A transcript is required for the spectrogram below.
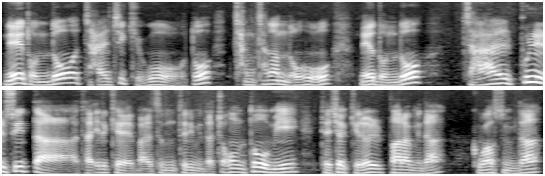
내 돈도 잘 지키고 또 장창한 노후 내 돈도 잘 불릴 수 있다. 자, 이렇게 말씀드립니다. 조금 도움이 되셨기를 바랍니다. 고맙습니다.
